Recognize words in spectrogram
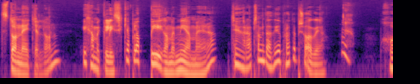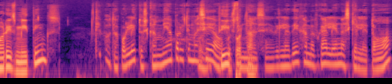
Στον Έκελον. Είχαμε κλείσει και απλά πήγαμε μία μέρα και γράψαμε τα δύο πρώτα επεισόδια. Ναι. Χωρίς meetings. Τίποτα απολύτως, καμία προετοιμασία όπως Τίποτα. θυμάσαι. Δηλαδή είχαμε βγάλει ένα σκελετό,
